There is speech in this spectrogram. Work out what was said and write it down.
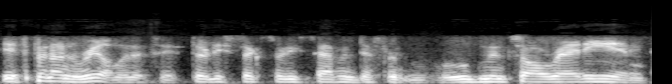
it's been unreal. It's 36, 37 different movements already. And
